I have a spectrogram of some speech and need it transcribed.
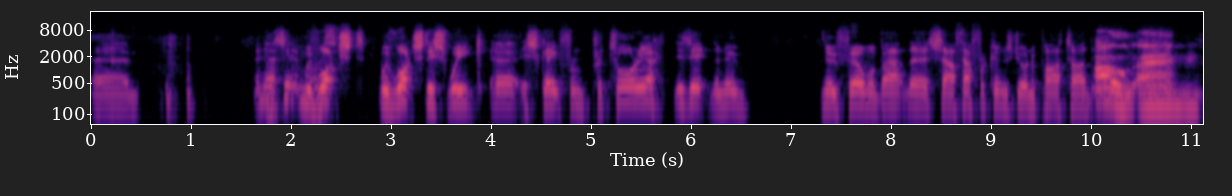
Um, and that's it. And we've Nice. watched we've watched this week uh, Escape from Pretoria. Is it the new new film about the South Africans during apartheid? Oh, um,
